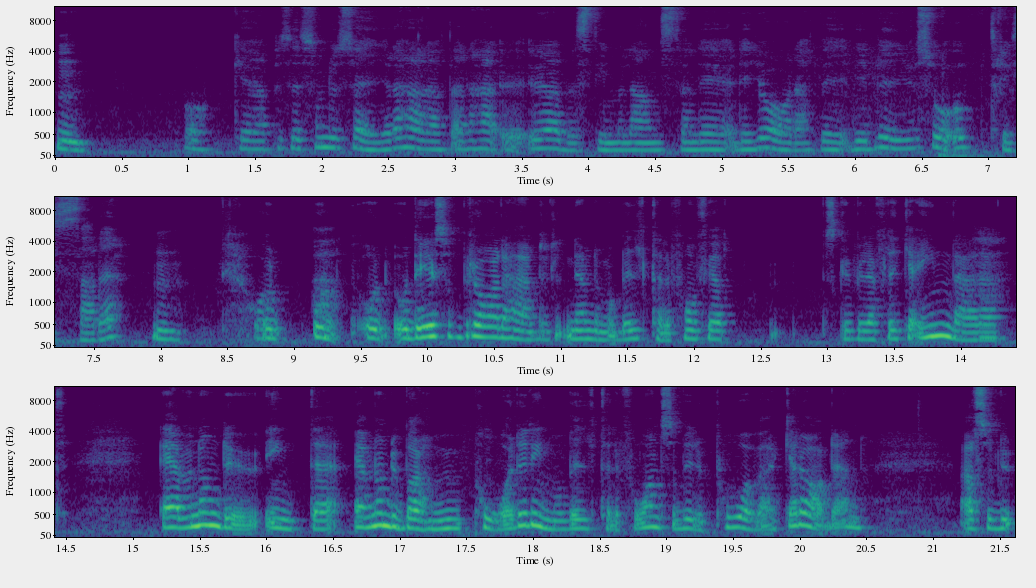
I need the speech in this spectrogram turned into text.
Mm. Och eh, precis som du säger det här att den här överstimulansen det, det gör att vi, vi blir ju så upptrissade. Mm. Och, Och, och, och, det är så bra det här du nämnde mobiltelefon för jag skulle vilja flika in där att även om du inte, även om du bara har på dig din mobiltelefon så blir du påverkad av den. Alltså du,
